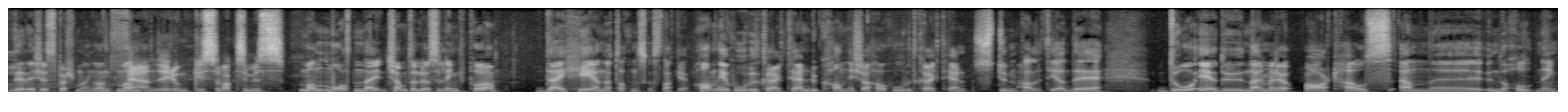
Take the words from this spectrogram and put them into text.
det er det ikke et spørsmål engang. Men, Fan Runkus Maximus. men måten de kommer til å løse Link på, de har nødt til at han skal snakke. Han er hovedkarakteren. Du kan ikke ha hovedkarakteren stum hele tida. Da er du nærmere Arthouse enn eh, underholdning.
